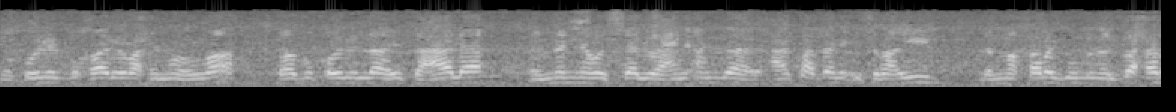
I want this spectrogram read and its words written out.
يقول البخاري رحمه الله باب قول الله تعالى المن والسلوى يعني أن اعطى بني إسرائيل لما خرجوا من البحر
